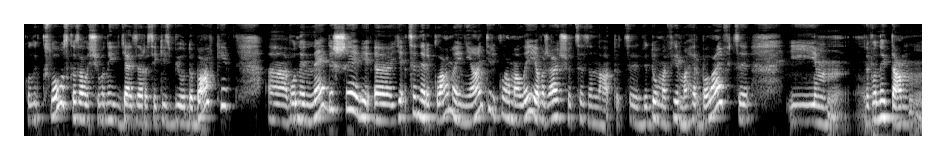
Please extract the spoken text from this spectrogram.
коли, к слову, сказали, що вони їдять зараз якісь біодобавки. Е, вони не дешеві. Е, це не реклама і не антиреклама, але я вважаю, що це занадто. Це відома фірма Herbalife. Це, і вони там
